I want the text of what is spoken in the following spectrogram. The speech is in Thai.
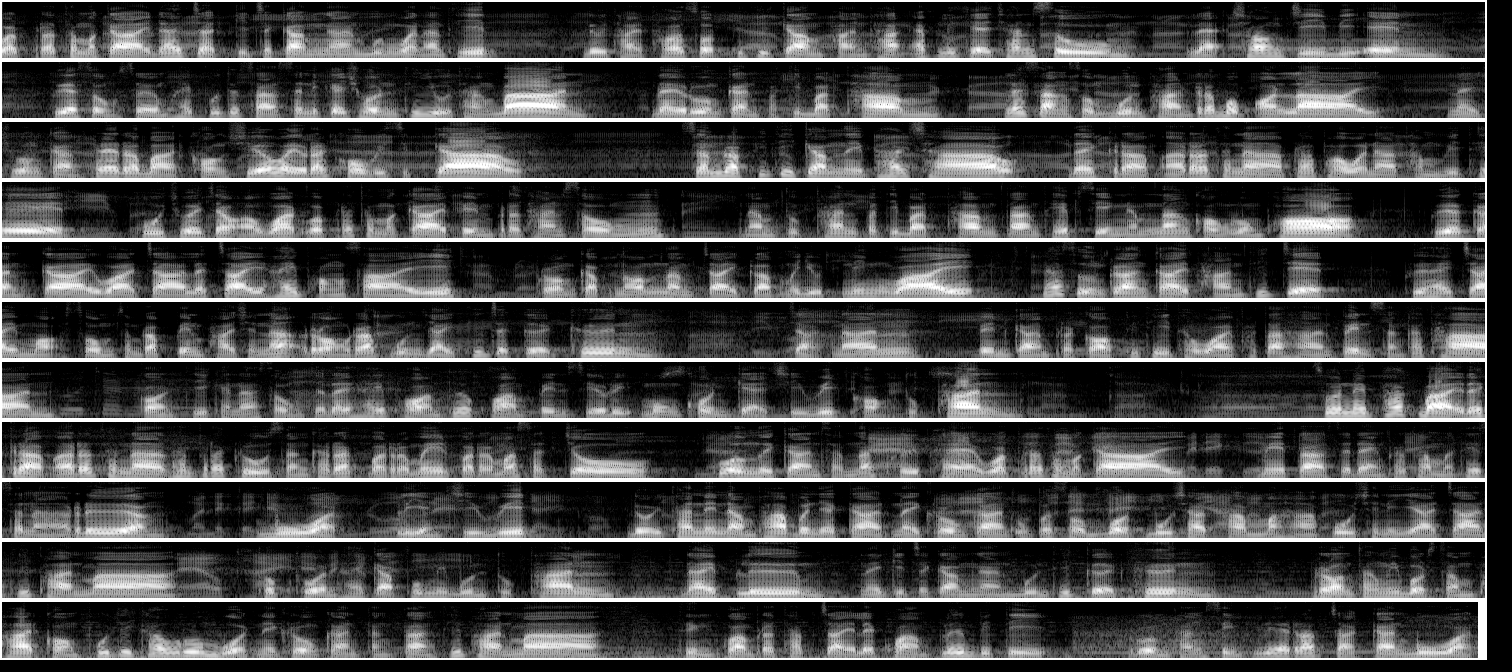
วัดพระธรรมกายได้จัดกิจกรรมงานบุญวันอาทิตย์ โดยถ่ายทอดสดพิธีกรรมผ่านทางแอปพลิเคชัน Zoom และช่อง GBN เพื่อส่งเสริมให้พุทธศาสนิกชนที่อยู่ทางบ้าน ได้ร่วมกันปฏิบัติธรรม และสั่งสมบุญผ่านระบบออนไลน์ ในช่วงการแพร่ระบาดของเชื้อไวรัสโควิด -19 สำหรับพิธีกรรมในภาคเช้า ได้กราบอาราธนาพระภาวนาธรรมวิเทศ ผู้ช่วยเจ้าอาวาสวัดพระธรรมกายเป็นประธานสงฆ์นำทุกท่านปฏิบัติธรรมตามเทปเสียงนำนั่งของหลวงพ่อ เพื่อกลั่นกายวาจาและใจให้ผ่องใส พร้อมกับน้อมนำใจกลับมาหยุดนิ่งไว้ ณศูนย์กลางกายฐานที่ 7 เพื่อให้ใจเหมาะสมสำหรับเป็นภาชนะรองรับบุญใหญ่ที่จะเกิดขึ้น จากนั้นเป็นการประกอบพิธีถวายพระทหารเป็นสังฆทาน ก่อนที่คณะสงฆ์จะได้ให้พรเพื่อความเป็นสิริมงคลแก่ชีวิตของทุกท่าน ส่วนในภาคบ่ายได้กราบอารัธนาท่านพระครูสังฆรักษ์บรเมศปรมสัจโจ ผู้อำนวยการสำนักเผยแผ่วัดพระธรรมกาย เมตตาแสดงพระธรรมเทศนาเรื่อง บวชเปลี่ยนชีวิต โดยท่านได้นำภาพบรรยากาศในโครงการอุปสมบทบูชาธรรมมหาปูชนียาจารย์ที่ผ่านมา ทบทวนให้กับผู้มีบุญทุกท่าน ได้ปลื้มในกิจกรรมงานบุญที่เกิดขึ้น พร้อมทั้งมีบทสัมภาษณ์ของผู้ที่เข้าร่วมบวชในโครงการต่างๆ ที่ผ่านมา ถึงความประทับใจและความปลื้มปิติ รวมทั้งสิ่งที่ได้รับจากการบวช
